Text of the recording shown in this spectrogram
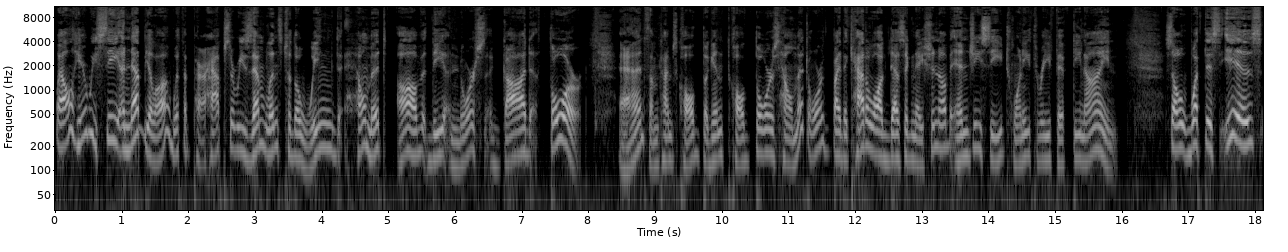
Well, here we see a nebula with a, perhaps a resemblance to the winged helmet of the Norse god Thor and sometimes called again called Thor's helmet or by the catalog designation of NGC 2359. So what this is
